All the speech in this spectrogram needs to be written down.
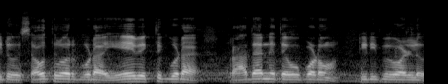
ఇటు సౌత్ వరకు కూడా ఏ వ్యక్తికి కూడా ప్రాధాన్యత ఇవ్వకపోవడం టీడీపీ వాళ్ళు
